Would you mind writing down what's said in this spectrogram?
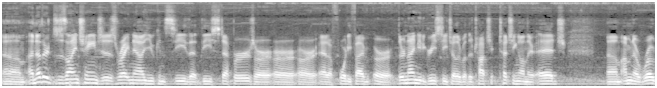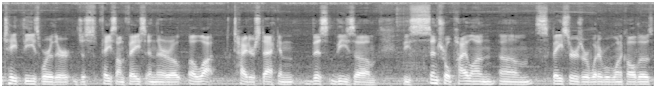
Um, another design change is right now you can see that these steppers are, are, are, at a 45, or they're 90 degrees to each other, but they're touch, touching on their edge. Um, I'm going to rotate these where they're just face on face, and they're a, a lot tighter stack. And this these um, these central pylon um, spacers or whatever we want to call those.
